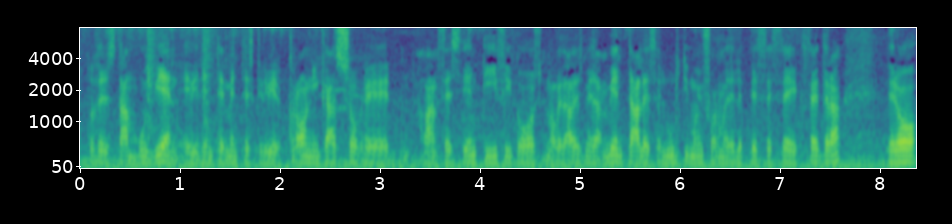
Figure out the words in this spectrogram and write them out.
Entonces está muy bien, evidentemente, escribir crónicas sobre avances científicos, novedades medioambientales, el último informe del IPCC, etcétera, pero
